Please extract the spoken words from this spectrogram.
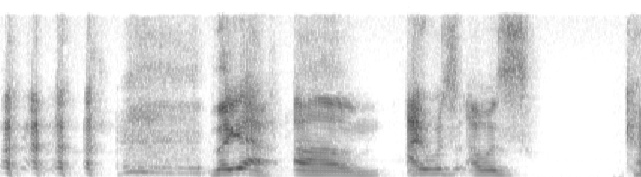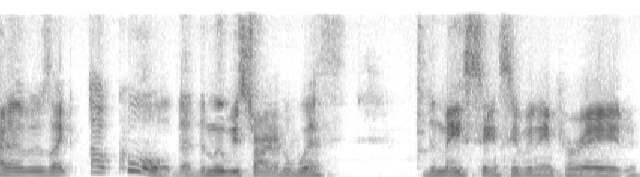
but yeah, um, I was I was kind of it was like, oh, cool that the movie started with the Macy's Thanksgiving Parade.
